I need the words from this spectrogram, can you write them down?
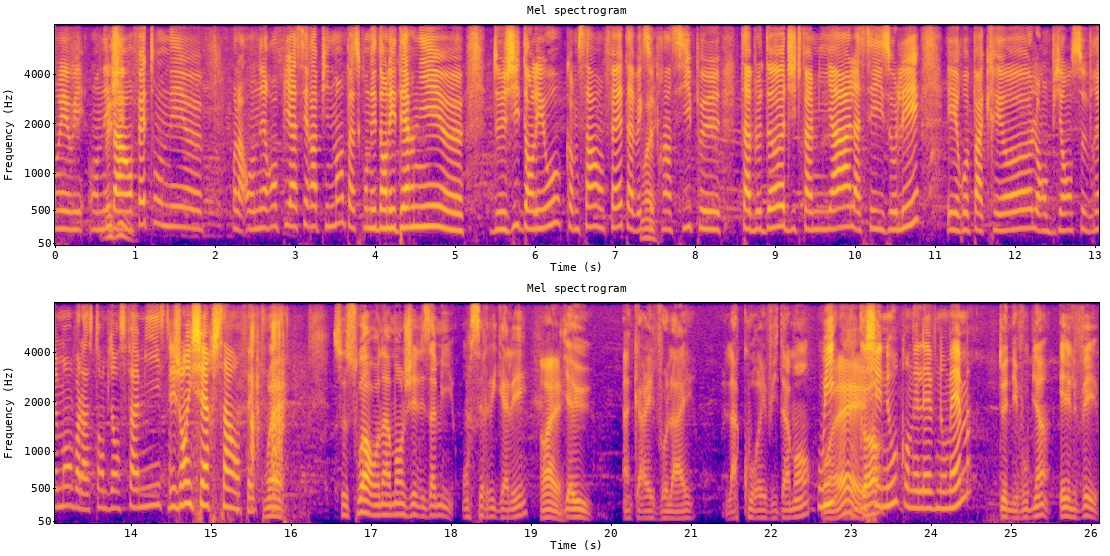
oui, oui. On est, bah, en fait, on est, euh, voilà, on est rempli assez rapidement parce qu'on est dans les derniers euh, de gîtes dans les hauts, comme ça, en fait, avec Ouais. ce principe euh, table d'hôte, gîte familial, assez isolé, et repas créole, ambiance vraiment, voilà, cette ambiance famille. Les gens, ils cherchent ça, en fait. Ouais. Ce soir, on a mangé, les amis, on s'est régalé. Ouais. Il y a eu un carré de volaille, la cour évidemment. Oui, Ouais. de chez nous, qu'on élève nous-mêmes. Tenez-vous bien, élevé.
